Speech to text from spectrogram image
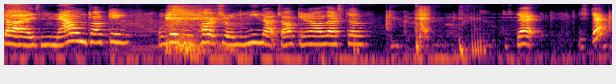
Guys, now I'm talking. I'm going to do parts of me not talking and all that stuff. Does that, does that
